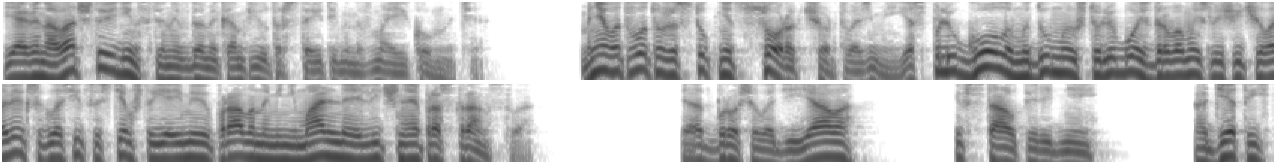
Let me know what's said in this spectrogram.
Я виноват, что единственный в доме компьютер стоит именно в моей комнате. Мне вот-вот уже стукнет сорок, черт возьми. Я сплю голым и думаю, что любой здравомыслящий человек согласится с тем, что я имею право на минимальное личное пространство. Я отбросил одеяло и встал перед ней одетый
